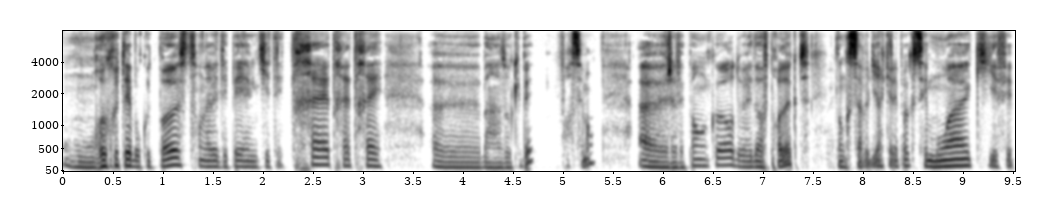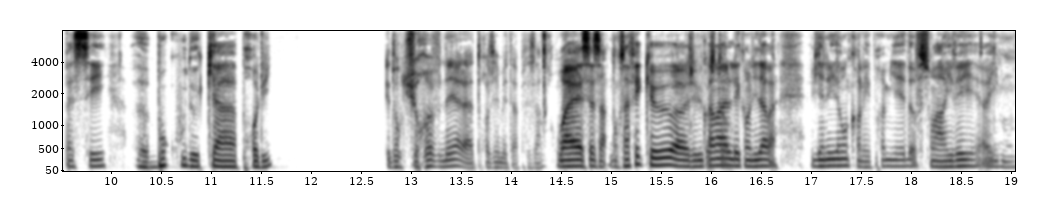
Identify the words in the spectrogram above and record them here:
on recrutait beaucoup de postes. On avait des PM qui étaient très, très, très euh, ben, occupés, forcément. Euh, J'avais pas encore de head of product. Donc, ça veut dire qu'à l'époque, c'est moi qui ai fait passer euh, beaucoup de cas produits. Et donc tu revenais à la troisième étape, c'est ça? Ouais, c'est ça. Donc, ça fait que euh, j'ai vu pas Costaud. mal les candidats. voilà. Bien évidemment, quand les premiers head of sont arrivés, euh, ils m'ont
